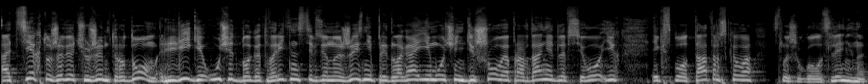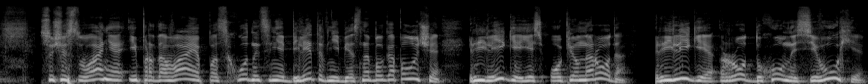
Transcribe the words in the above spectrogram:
А тех, кто живет чужим трудом, религия учит благотворительности в земной жизни, предлагая им очень дешевое оправдание для всего их эксплуататорского, слышу голос Ленина, существования и продавая по сходной цене билеты в небесное благополучие. Религия есть опиум народа. Религия – род духовной сивухи,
